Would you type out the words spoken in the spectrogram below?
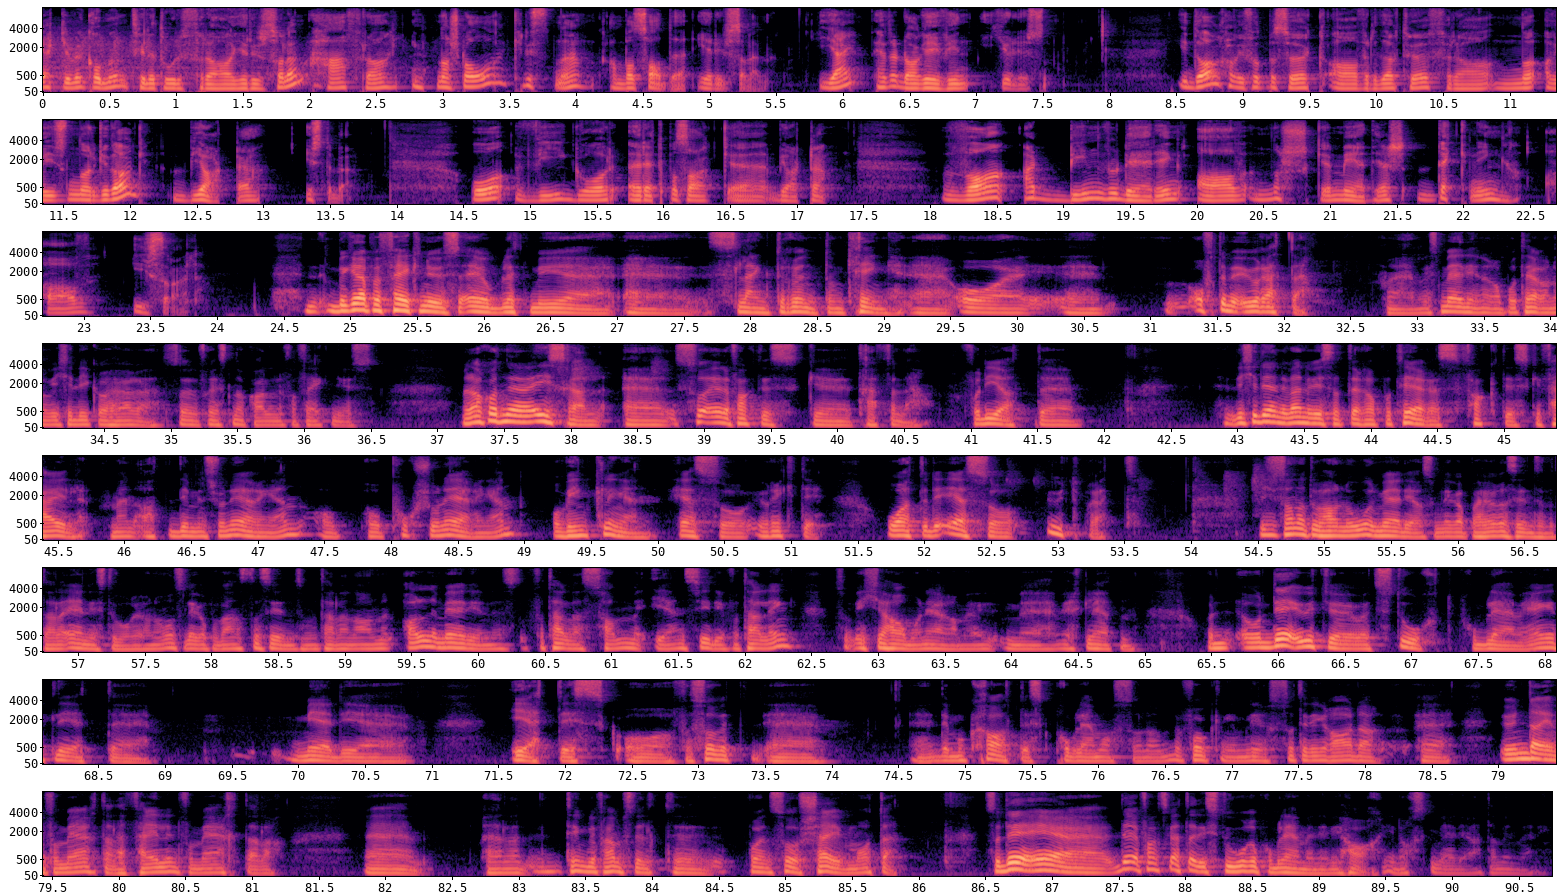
Hjertelig velkommen til et ord fra Jerusalem, her fra Internasjonale kristne ambassade Jerusalem. Jeg heter Dag Øyvind Juliussen. I dag har vi fått besøk av redaktør fra avisen Norge i dag, Bjarte Ystebø. Og vi går rett på sak, eh, Bjarte. Hva er din vurdering av norske mediers dekning av Israel? Begrepet fake news er jo blitt mye eh, slengt rundt omkring, eh, og eh, ofte med urette. Eh, hvis mediene rapporterer noe vi ikke liker å høre, så er det fristende å kalle det for fake news. Men akkurat når det gjelder Israel, eh, så er det faktisk eh, treffende. Fordi at det er ikke det nødvendigvis at det rapporteres faktiske feil, men at dimensjoneringen og, og porsjoneringen og vinklingen er så uriktig. Og at det er så utbredt det er ikke sånn at du har noen medier som ligger på høyresiden som forteller én historie, og noen som ligger på venstresiden som forteller en annen. Men alle mediene forteller samme ensidige fortelling som ikke harmonerer med, med virkeligheten. Og, og, det utgjør jo et stort problem. Egentlig et eh, medieetisk og for så vidt eh, demokratisk problem også, når befolkningen blir så til de grader eh, underinformert eller feilinformert eller eller ting blir fremstilt eh, på en så skeiv måte. Så det er, det er, faktisk et av de store problemene vi har i norske medier. etter min mening.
